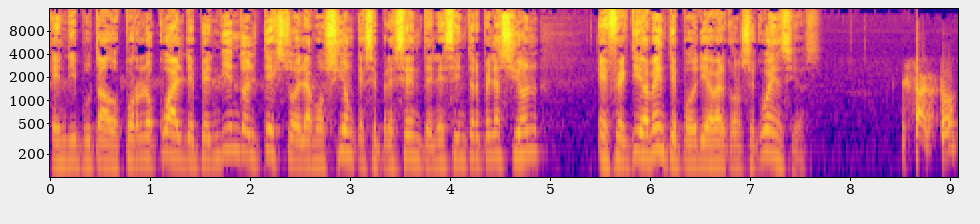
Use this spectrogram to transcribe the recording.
en diputados, por lo cual, dependiendo del texto de la moción que se presente en esa interpelación, efectivamente podría haber consecuencias. Exacto.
